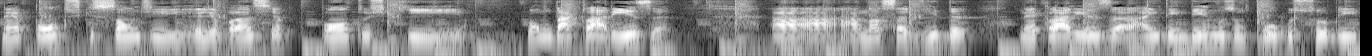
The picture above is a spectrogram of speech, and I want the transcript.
né? pontos que são de relevância, pontos que vão dar clareza à, à nossa vida, né? clareza a entendermos um pouco sobre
